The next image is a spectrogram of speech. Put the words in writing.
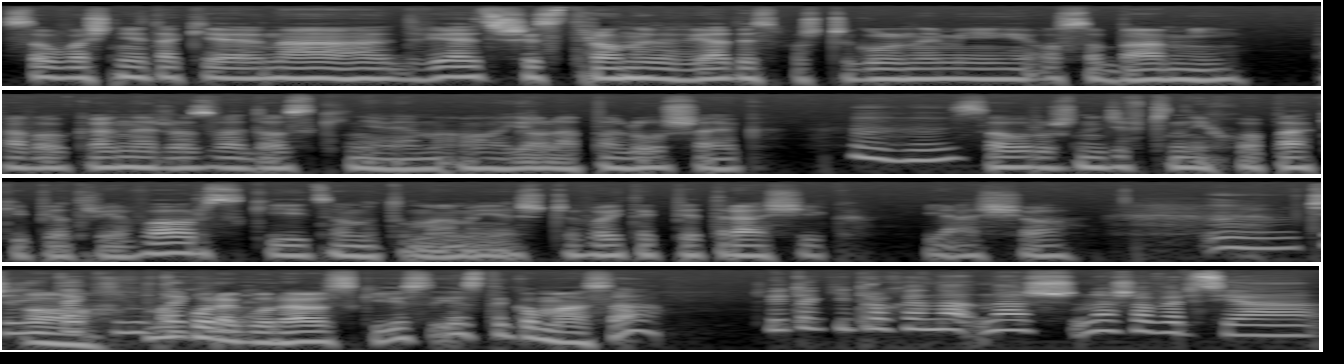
są właśnie takie na dwie, trzy strony wywiady z poszczególnymi osobami. Paweł Kelner-Rozwadowski, nie wiem, o Jola Paluszek. Mhm. Są różne dziewczyny i chłopaki, Piotr Jaworski, co my tu mamy jeszcze? Wojtek Pietrasik, Jasio, Mm, czyli, o, taki, Magura taki, Góralski. Jest, jest tego masa? czyli taki trochę na, nasz, nasza wersja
